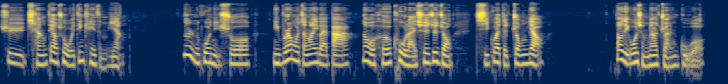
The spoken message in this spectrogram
去强调说我一定可以怎么样。那如果你说你不让我长到一百八，那我何苦来吃这种奇怪的中药？到底为什么要转骨哦？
